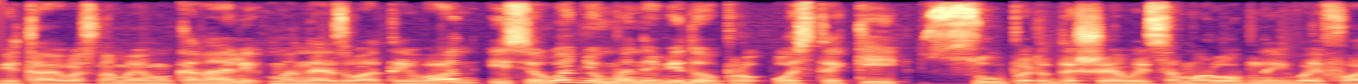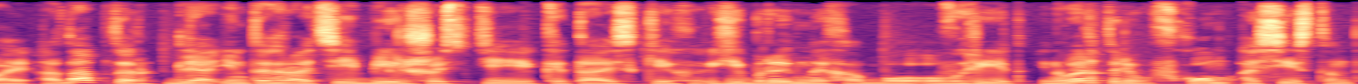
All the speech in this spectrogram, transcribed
Вітаю вас на моєму каналі. Мене звати Іван, і сьогодні в мене відео про ось такий супер дешевий саморобний Wi-Fi адаптер для інтеграції більшості китайських гібридних або off-grid інверторів в Home Assistant.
